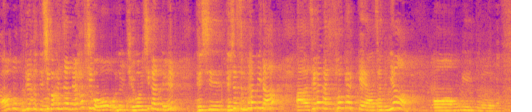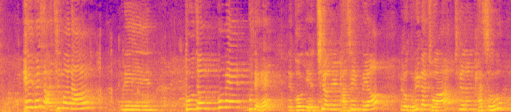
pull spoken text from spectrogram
어, 뭐, 물에도 드시고 한 잔들 하시고, 오늘 즐거운 시간들 되시, 되셨으면 합니다. 아, 제가 다시 소개할게요. 저는요, 어, 우리 그, KBS 아침마당, 우리 도전 꿈의 무대 네, 거기에 출연을 다수 했고요. 그리고 노래가 좋아 출연한 가수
